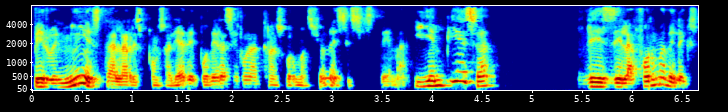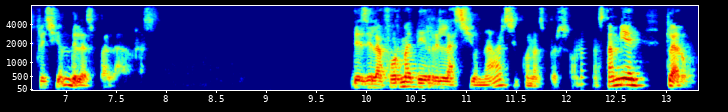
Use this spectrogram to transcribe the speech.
Pero en mí está la responsabilidad de poder hacer una transformación a ese sistema. Y empieza desde la forma de la expresión de las palabras desde la forma de relacionarse con las personas. También, claro,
